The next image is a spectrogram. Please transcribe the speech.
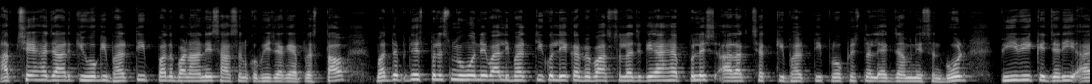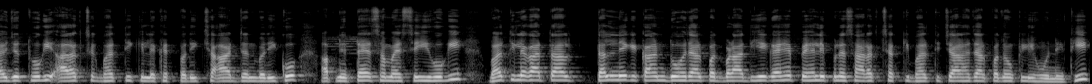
अब छः हज़ार की होगी भर्ती। पद बढ़ाने शासन को भेजा गया प्रस्ताव। मध्य प्रदेश पुलिस में होने वाली भर्ती को लेकर विवाद सुलझ गया है। पुलिस आरक्षक की भर्ती प्रोफेशनल एग्जामिनेशन बोर्ड, पीवी के ज़रिए आयोजित होगी। आरक्षक भर्ती की लिखित परीक्षा आठ जनवरी को अपने तय समय से ही होगी। भर्ती लगातार टलने के कारण 2000 पद बढ़ा दिए गए हैं। पहले पुलिस आरक्षक की भर्ती 4000 पदों के लिए होनी थी,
